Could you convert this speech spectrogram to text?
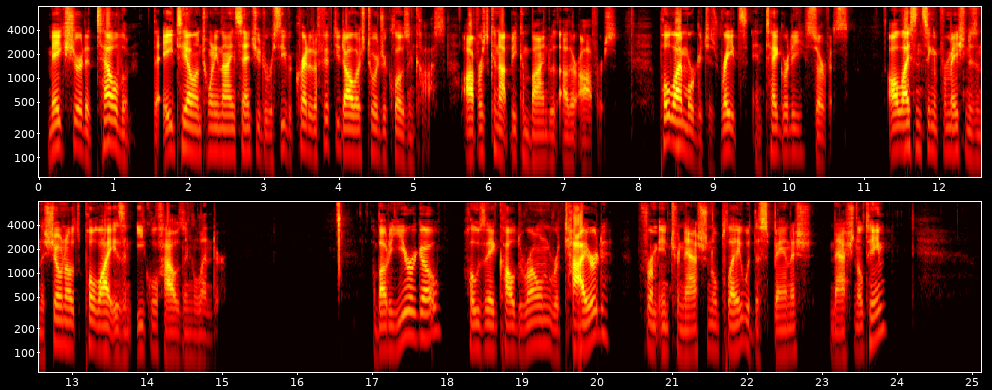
Make sure to tell them the ATL and 29 sent you to receive a credit of $50 towards your closing costs. Offers cannot be combined with other offers. Poli Mortgages, rates, integrity, service. All licensing information is in the show notes. Poli is an equal housing lender. About a year ago, Jose Calderon retired from international play with the Spanish national team.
